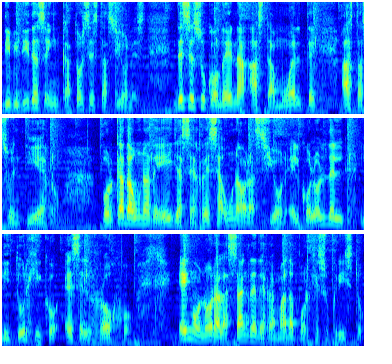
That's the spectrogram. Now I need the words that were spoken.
divididas en 14 estaciones, desde su condena hasta muerte hasta su entierro. Por cada una de ellas se reza una oración. El color del litúrgico es el rojo. en honor a la sangre derramada por Jesucristo.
